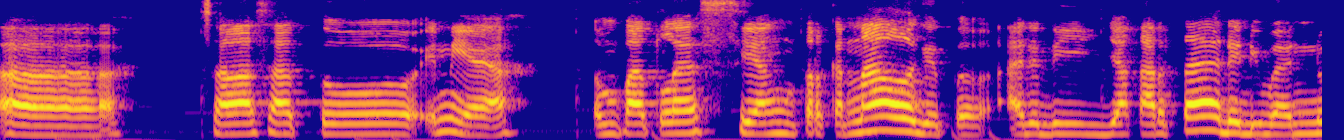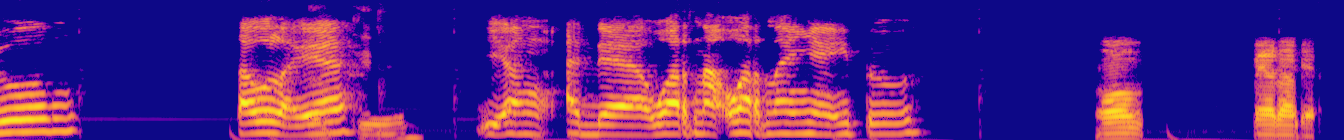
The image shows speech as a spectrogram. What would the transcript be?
eh, salah satu ini ya tempat les yang terkenal gitu. Ada di Jakarta, ada di Bandung. Tahu lah ya, Oke. yang ada warna-warnanya itu. Oh, merah ya.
